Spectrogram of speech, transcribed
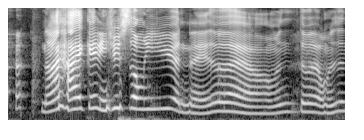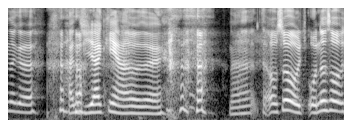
哪还给你去送医院呢？对不对啊？我们对不对？我们是那个韩吉亚 g 对不对？那我所以，我我那时候，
